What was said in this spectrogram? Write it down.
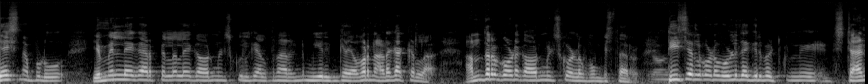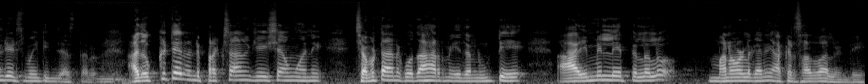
చేసినప్పుడు ఎమ్మెల్యే గారు పిల్లలే గవర్నమెంట్ స్కూల్కి వెళ్తున్నారంటే మీరు ఇంకా ఎవరిని అడగక్కర్లా? అందరూ కూడా గవర్నమెంట్ స్కూళ్ళకి పంపిస్తారు. టీచర్లు కూడా ఒళ్ళు దగ్గర పెట్టుకుని స్టాండర్డ్స్ మెయింటైన్ చేస్తారు. అది ఒక్కటేనండి ప్రక్షాళన చేశాము అని చెప్పడానికి ఉదాహరణ ఏదైనా ఉంటే ఆ ఎమ్మెల్యే పిల్లలు మనవాళ్ళు కానీ అక్కడ చదవాలండి.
